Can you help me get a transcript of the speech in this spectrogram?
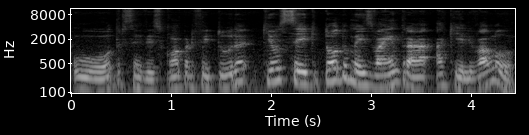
o outro serviço com a prefeitura que eu sei que todo mês vai entrar aquele valor.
